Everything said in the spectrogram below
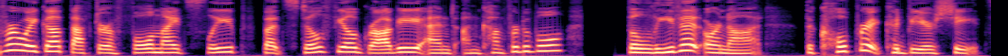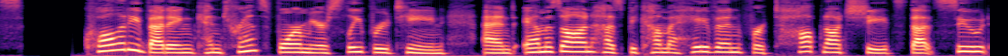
Ever wake up after a full night's sleep but still feel groggy and uncomfortable? Believe it or not, the culprit could be your sheets. Quality bedding can transform your sleep routine, and Amazon has become a haven for top-notch sheets that suit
